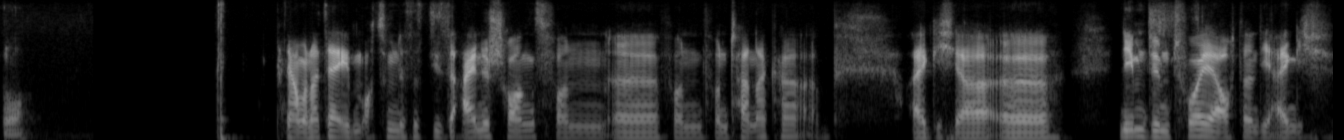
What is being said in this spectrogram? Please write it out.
So. Ja, man hat ja eben auch zumindest diese eine Chance von, äh, von, von Tanaka eigentlich ja äh, neben dem Tor ja auch dann die eigentlich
